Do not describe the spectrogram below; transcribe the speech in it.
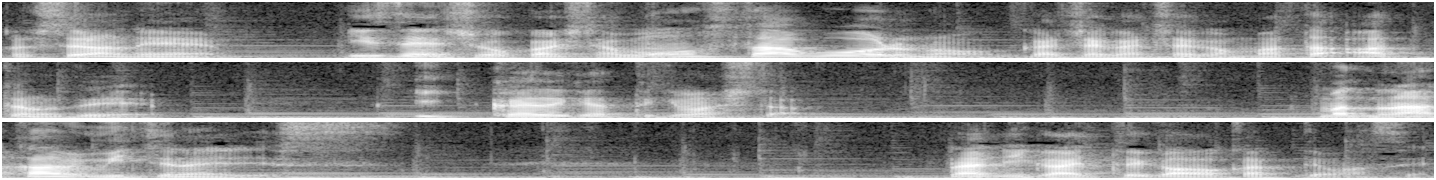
そしたらね、以前紹介したモンスターボールのガチャガチャがまたあったので、1回だけやってきました。まだ中身見てないです。何が入ってるか分かってません。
